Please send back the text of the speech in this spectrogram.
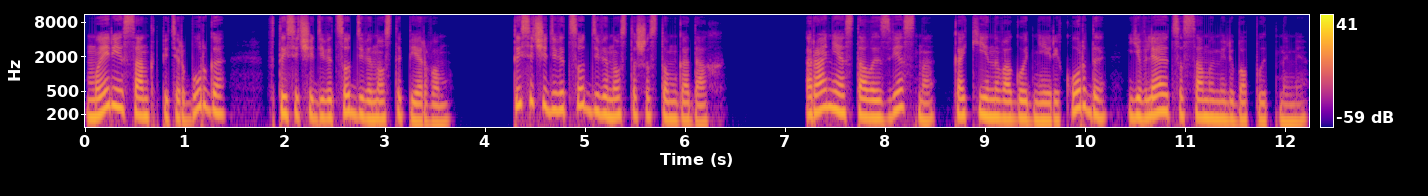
мэрии Санкт-Петербурга в 1991-1996 годах. Ранее стало известно, какие новогодние рекорды являются самыми любопытными.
